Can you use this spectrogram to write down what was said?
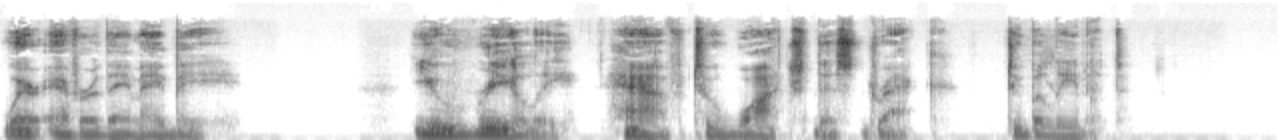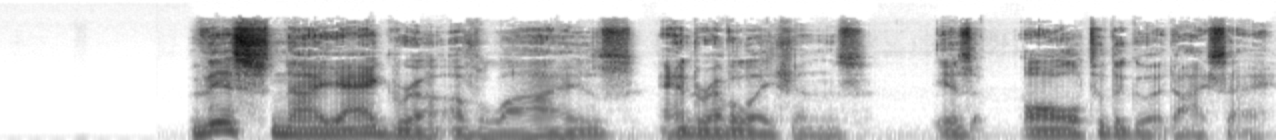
wherever they may be. You really have to watch this Drek to believe it. This Niagara of lies and revelations is all to the good, I say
